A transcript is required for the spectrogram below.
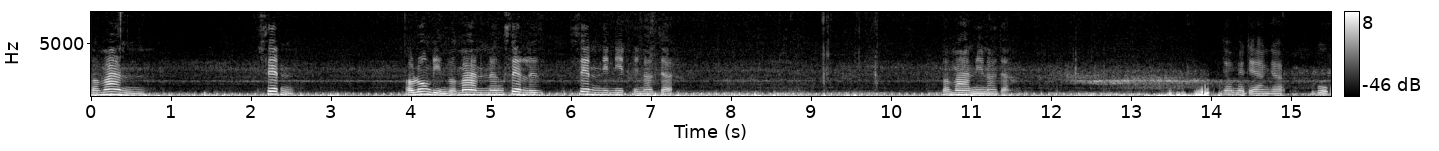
ประมาณ เส้น เอาลงดินประมาณหนึ่งเส้นหรือเส้นนิดๆนี่เนาจะ ประมาณนี้เนาะจะเดี๋ยวแม่แดงจะโบก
